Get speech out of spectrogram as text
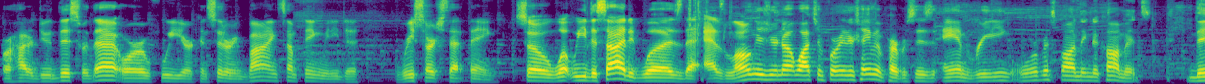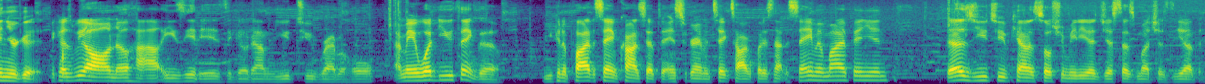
or how to do this or that, or if we are considering buying something, we need to research that thing. So what we decided was that as long as you're not watching for entertainment purposes and reading or responding to comments, then you're good. Because we all know how easy it is to go down the YouTube rabbit hole. I mean, what do you think though? You can apply the same concept to Instagram and TikTok, but it's not the same in my opinion. Does YouTube count as social media just as much as the others?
